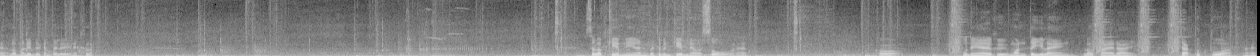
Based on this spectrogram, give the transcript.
ฮะเรามาเล่นด้วยกันไปเลยนะครับสำหรับเกมนี้นะครับก็จะเป็นเกมแนวโซนะฮะก็ พูดง่ายๆก็คือมอนตีแรงเราตายได้จากทุกตัวนะฮะ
